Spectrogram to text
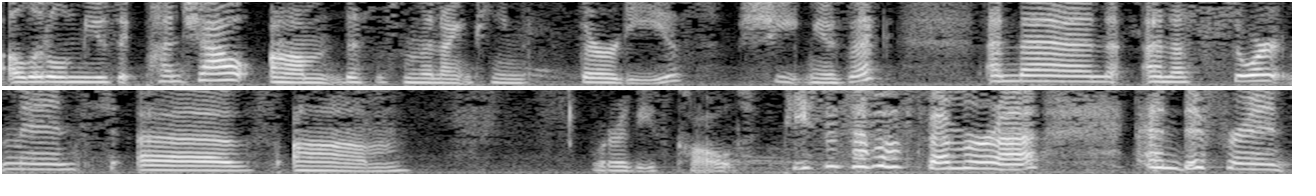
a little music punch out. Um, this is from the 1930s, sheet music. And then an assortment of, um, what are these called? Pieces of ephemera and different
